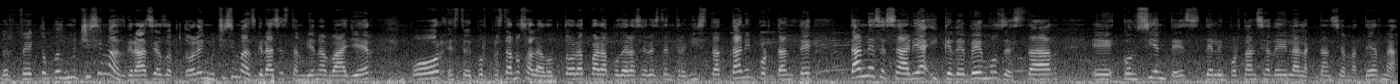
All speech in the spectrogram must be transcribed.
Perfecto, pues muchísimas gracias doctora y muchísimas gracias también a Bayer por, este, por prestarnos a la doctora para poder hacer esta entrevista tan importante, tan necesaria y que debemos de estar eh, conscientes de la importancia de la lactancia materna.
